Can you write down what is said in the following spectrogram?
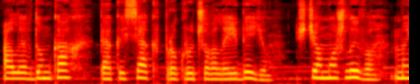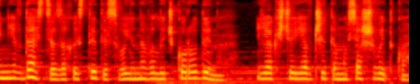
але в думках так і сяк прокручувала ідею, що, можливо, мені вдасться захистити свою невеличку родину, якщо я вчитимуся швидко.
